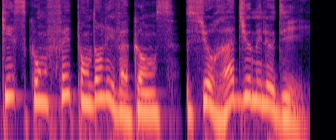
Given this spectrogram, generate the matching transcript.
Qu'est-ce qu'on fait pendant les vacances sur Radio Mélodie?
